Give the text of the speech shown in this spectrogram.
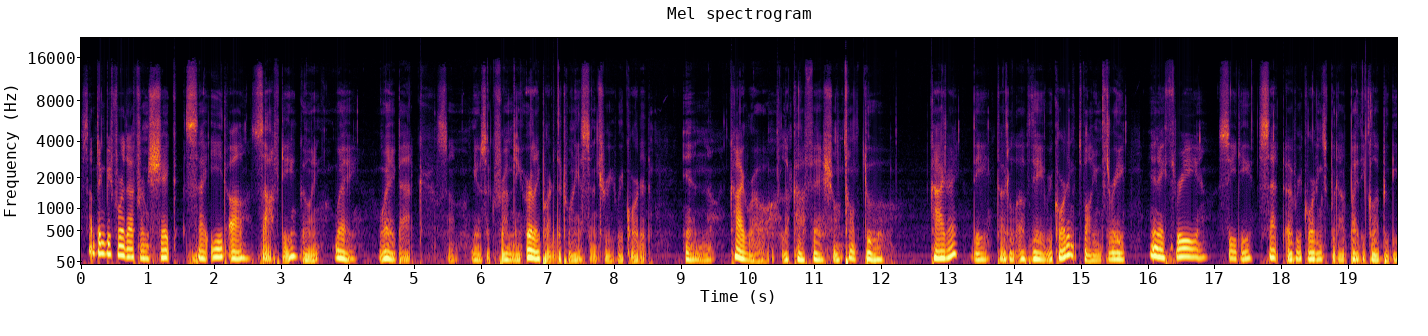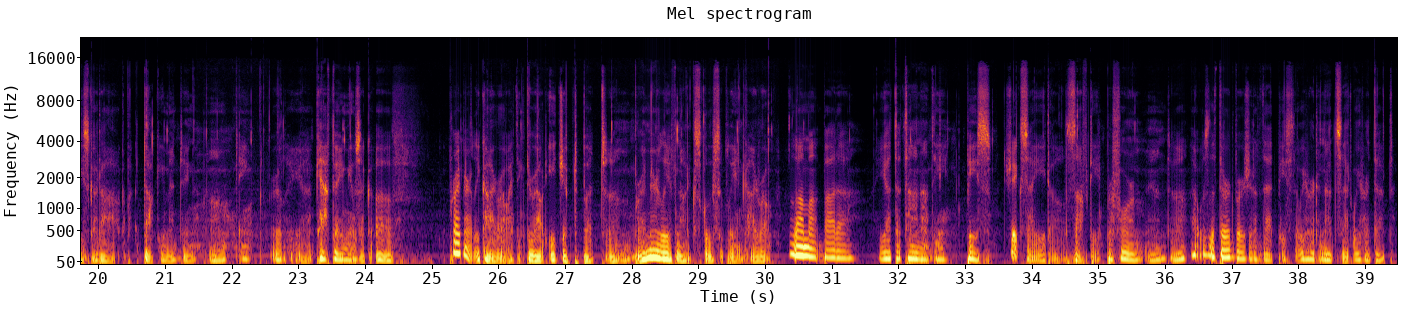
Something before that from Sheikh Saeed Al Safti, going way, way back. Some music from the early part of the 20th century, recorded in Cairo, Le Café Chantant du Caire, the title of the recording. It's volume 3 in a three CD set of recordings put out by the Club du Disque Arabe, documenting um, the early uh, cafe music of primarily Cairo, I think throughout Egypt, but um, primarily, if not exclusively, in Cairo. Lama Bada Yatatana, the piece Sheikh Saeed Al Safti perform, and uh, that was the third version of that piece that we heard in that set. We heard that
